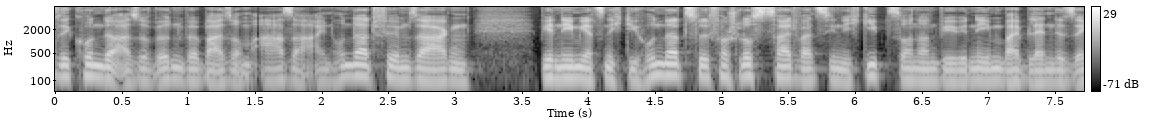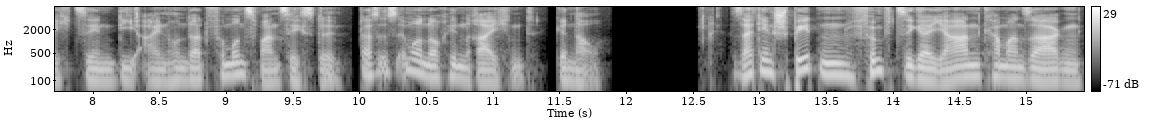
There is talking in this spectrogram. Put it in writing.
Sekunde. Also würden wir bei so einem ASA 100 Film sagen, wir nehmen jetzt nicht die Hundertstel Verschlusszeit, weil es sie nicht gibt, sondern wir nehmen bei Blende 16 die 125. Das ist immer noch hinreichend, genau. Seit den späten 50er Jahren kann man sagen,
